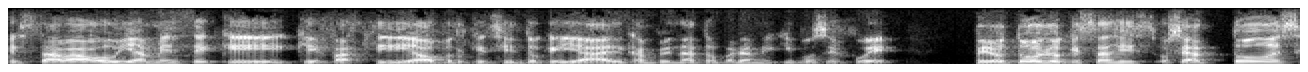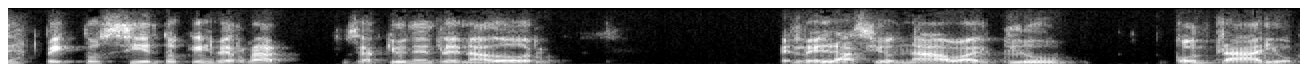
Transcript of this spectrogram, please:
estaba obviamente que, que fastidiado porque siento que ya el campeonato para mi equipo se fue, pero todo lo que estás, dic- o sea, todo ese aspecto siento que es verdad. O sea, que un entrenador relacionado al club contrario,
